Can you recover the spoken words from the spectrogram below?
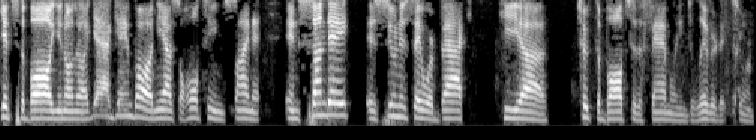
gets the ball, you know, and they're like, yeah, game ball. And he has the whole team sign it. And Sunday, as soon as they were back, he uh, took the ball to the family and delivered it to him.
